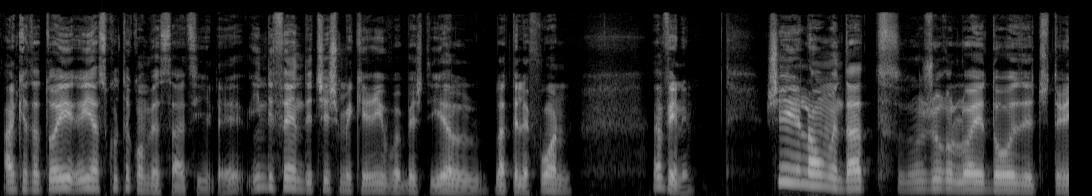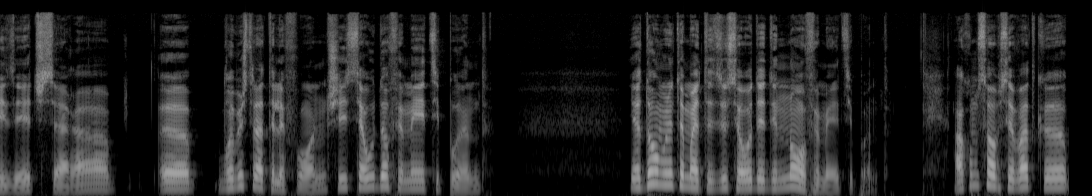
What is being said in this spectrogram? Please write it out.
anchetatorii îi ascultă conversațiile, indiferent de ce șmecherii vorbește el la telefon, în fine. Și la un moment dat, în jurul lui 20-30 seara, uh, vorbește la telefon și se aude o femeie țipând, iar două minute mai târziu se aude din nou o femeie țipând. Acum s-a observat că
